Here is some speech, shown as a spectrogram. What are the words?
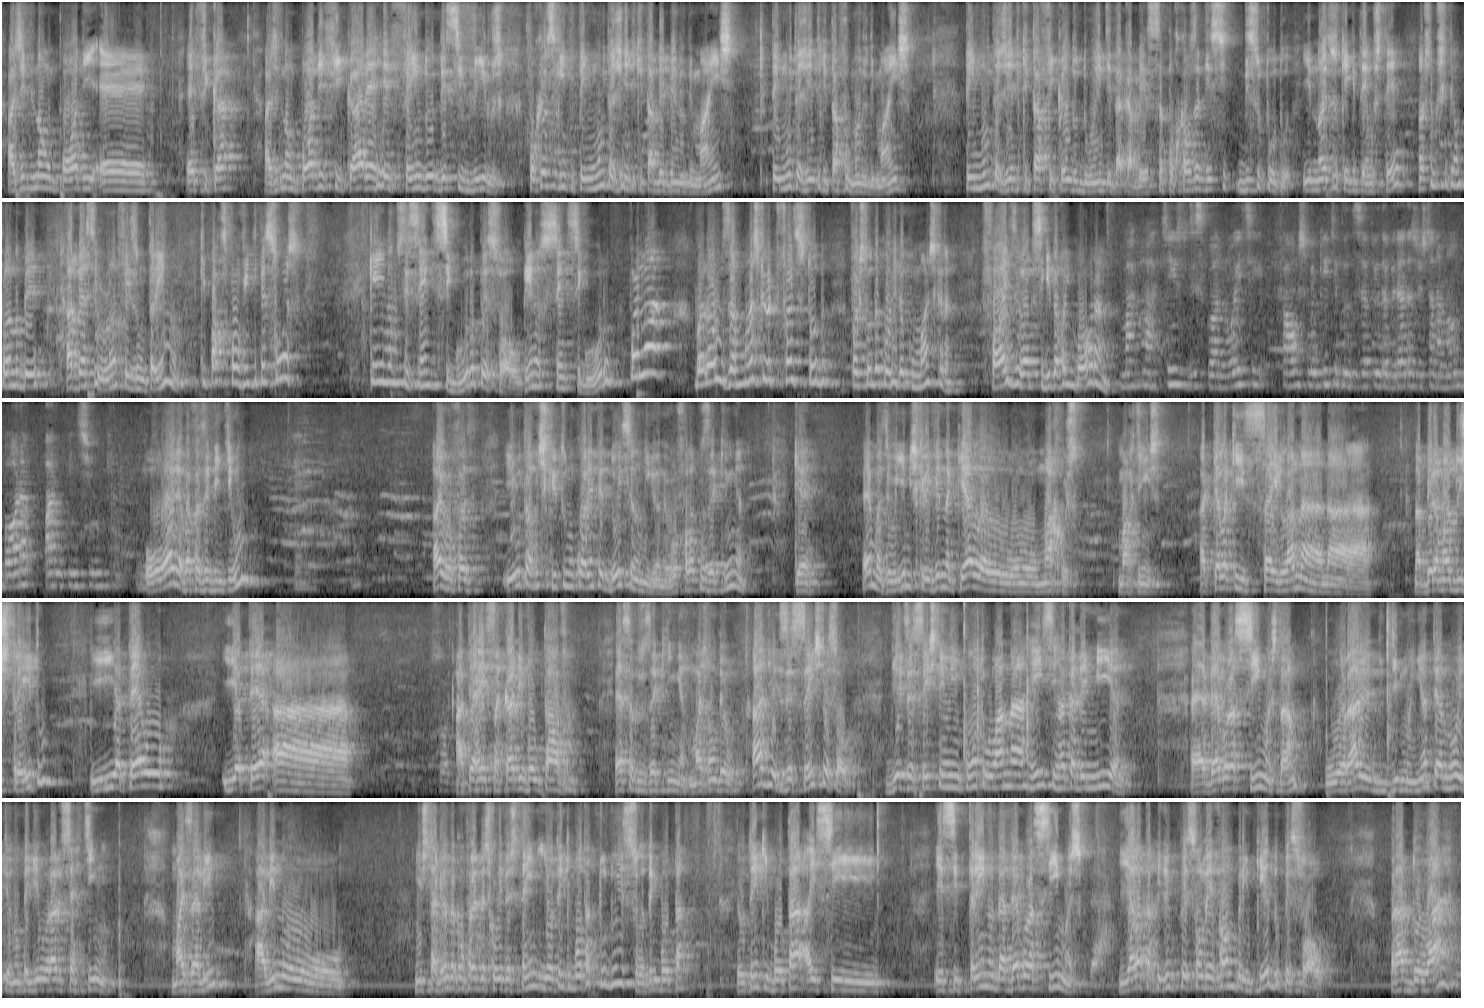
a gente não pode é, é ficar, a gente não pode ficar é refém do, desse vírus, porque é o seguinte, tem muita gente que está bebendo demais, tem muita gente que está fumando demais. Tem muita gente que está ficando doente da cabeça por causa disso, disso tudo. E nós o que, que temos que ter? Nós temos que ter um plano B. A Bessie Run fez um treino que participou 20 pessoas. Quem não se sente seguro, pessoal, quem não se sente seguro, vai lá. Vai lá, usa máscara que faz toda, faz toda a corrida com máscara. Faz e logo em seguida vai embora. Marco Martins disse boa noite. Fausto, meu kit do desafio da virada já está na mão. Bora para o 21. Olha, vai fazer 21? Ah, eu vou fazer. Eu estava inscrito no 42, se não me engano. Eu vou falar com o Zequinha, que é. É, mas eu ia me inscrever naquela, o Marcos Martins. Aquela que sai lá na, na, na beira-mar do estreito e ia até o. ia até a. até a ressacada e voltava. Essa do Zequinha, mas não deu. Ah, dia 16, pessoal. Dia 16 tem um encontro lá na Race Academia. É, Débora Simas, tá? O horário de- manhã até a noite, eu não peguei o horário certinho. Mas ali, ali no, no Instagram da Conferência das Corridas tem, e eu tenho que botar tudo isso, eu tenho que botar, eu tenho que botar esse esse treino da Débora Simas. E ela tá pedindo pro pessoal levar um brinquedo, pessoal, para doar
